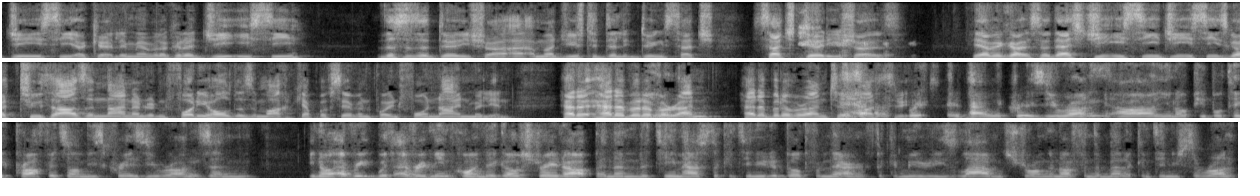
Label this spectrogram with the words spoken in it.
GEC. Okay, let me have a look at a GEC. This is a dirty show. I, am not used to doing such such dirty shows. Here we go. So that's GEC. GEC's got 2,940 holders, a market cap of 7.49 million. Had a had a bit of yeah. a run. Had a bit of a run to it about three. It had a crazy run. Uh, you know, people take profits on these crazy runs, and you know, every with every meme coin, they go straight up, and then the team has to continue to build from there. And if the community is loud and strong enough, and the meta continues to run,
